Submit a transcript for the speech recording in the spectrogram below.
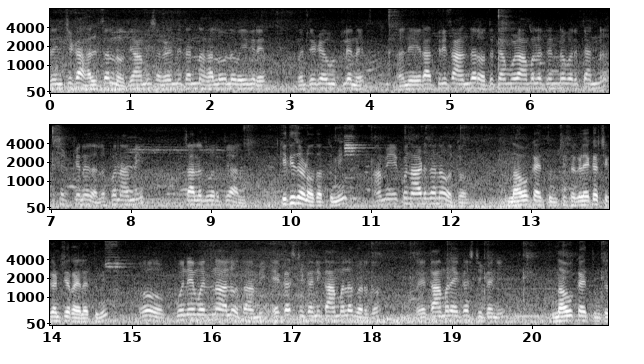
त्यांची काय हालचाल नव्हती. आम्ही सगळ्यांनी त्यांना हलवलं वगैरे पण ते काय उठले नाहीत. आणि रात्रीचा अंधार होता त्यामुळे आम्हाला त्यांना वरती आणणं शक्य नाही झालं. पण आम्ही चालत वरती आलो. किती जण होतात तुम्ही? आम्ही एकूण आठ जणं होतो. नावं काय तुमची? सगळे एकाच ठिकाणचे राहिलात तुम्ही? हो पुणेमधनं आलो होतो आम्ही. एकाच ठिकाणी कामाला करतो म्हणजे कामाला एकाच ठिकाणी. नाव काय तुमचं?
